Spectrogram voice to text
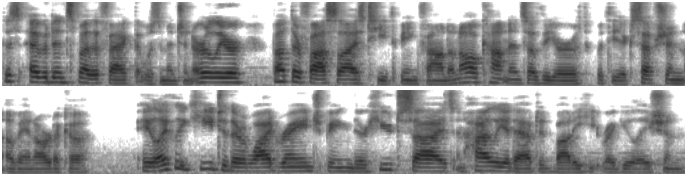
This evidenced by the fact that was mentioned earlier about their fossilized teeth being found on all continents of the Earth with the exception of Antarctica. A likely key to their wide range being their huge size and highly adapted body heat regulation.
